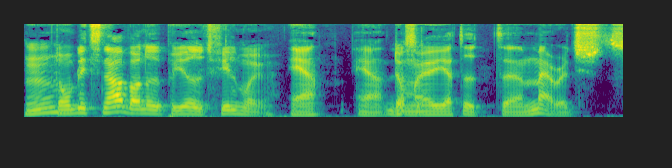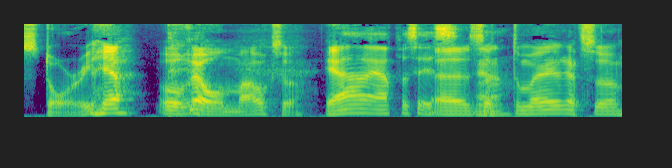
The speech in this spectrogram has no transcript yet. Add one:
Mm. De har blivit snabbare nu på att ge ut filmer ju. Ja, ja, de Alltså- har ju gett ut eh, Marriage Story. Ja, och Roma också. Ja, ja precis. Eh, Så ja. att de är rätt så...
